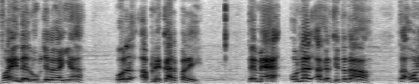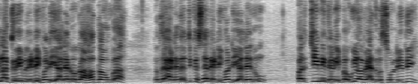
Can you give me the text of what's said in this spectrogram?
ਫਾਈਨ ਦੇ ਰੂਪ ਚ ਲਗਾਈਆਂ ਔਰ ਆਪਣੇ ਘਰ ਭਰੇ। ਤੇ ਮੈਂ ਉਹਨਾਂ ਅਗਰ ਜਿੱਤਦਾ ਤਾਂ ਉਹਨਾਂ ਗਰੀਬ ਰੇੜੀ ਫੜੀ ਵਾਲਿਆਂ ਨੂੰ ਰਾਹਤ ਦਊਂਗਾ। ਲੁਧਿਆਣੇ ਦੇ ਵਿੱਚ ਕਿਸੇ ਰੇੜੀ ਫੜੀ ਵਾਲੇ ਨੂੰ ਪਰਚੀ ਨਹੀਂ ਦੇਣੀ ਪਊਗੀ, ਅਵੈਧ ਵਸੂਲੀ ਦੀ।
